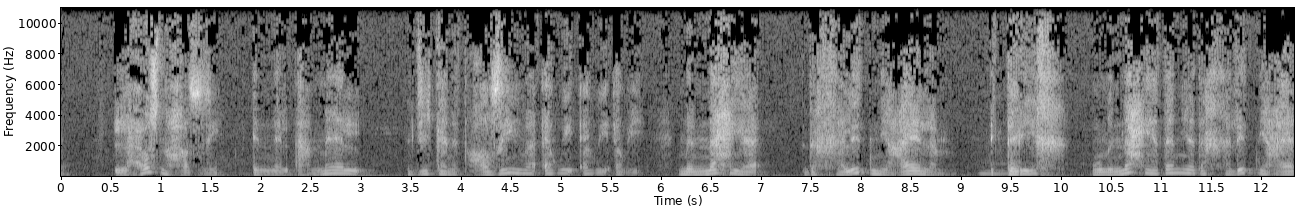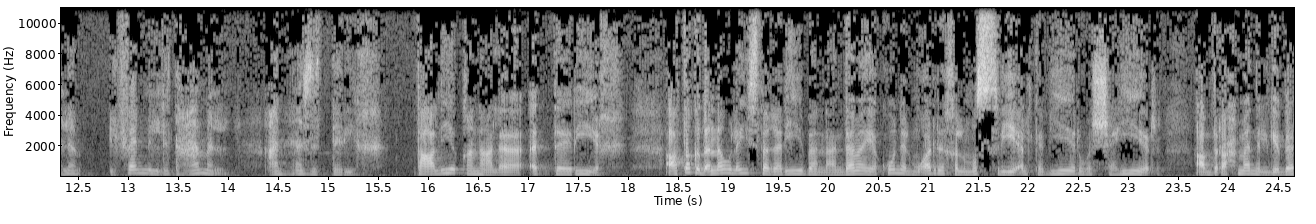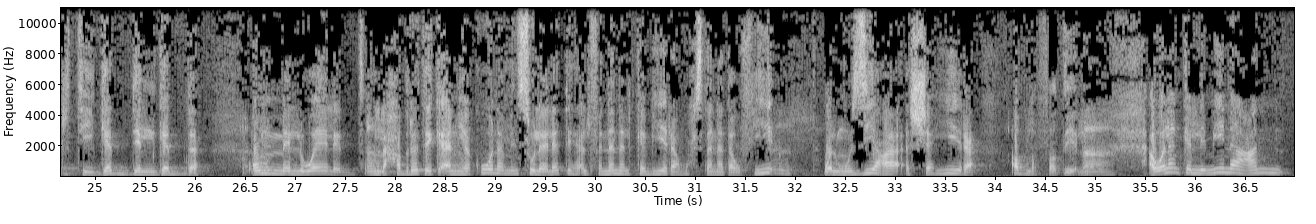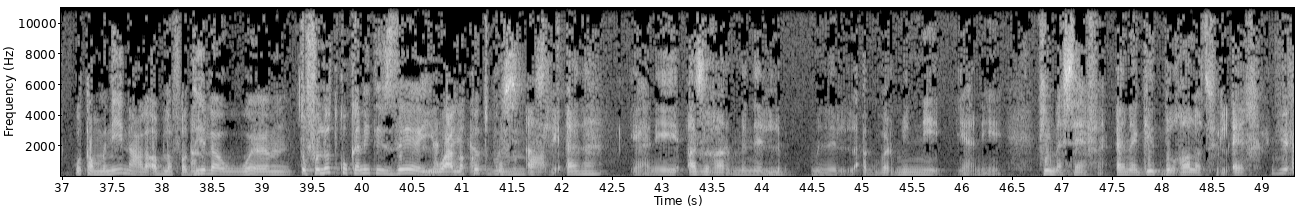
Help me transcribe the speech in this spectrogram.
لحسن حظي إن الأعمال دي كانت عظيمة قوي قوي قوي من ناحية دخلتني عالم التاريخ ومن ناحية تانية دخلتني عالم الفن اللي اتعمل عن هذا التاريخ. تعليقا على التاريخ. أعتقد أنه ليس غريبا عندما يكون المؤرخ المصري الكبير والشهير عبد الرحمن الجبرتي جد الجده أم الوالد لحضرتك أن يكون من سلالته الفنانة الكبيرة محسنه توفيق والمذيعة الشهيرة أبلة فضيلة. آه. اولا كلمينا عن وطمنينا على أبلة فضيلة وطفولتكم كانت إزاي لا، وعلاقتكم من بعض أصلي أنا يعني أصغر من ال... من الأكبر مني يعني في مسافة. أنا جيت بالغلط في الآخر.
